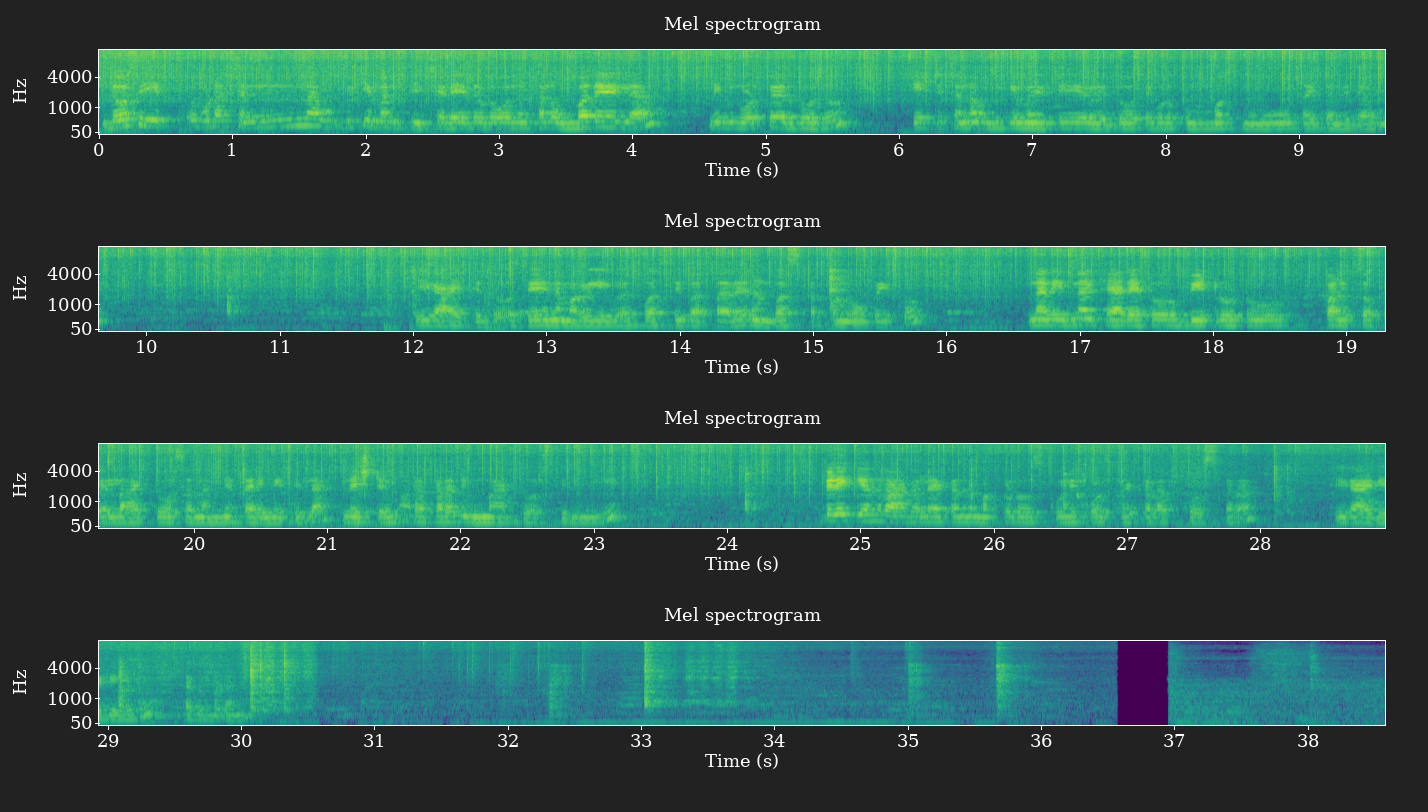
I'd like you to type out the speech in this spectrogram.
ದೋಸೆ ಕೂಡ ಚೆನ್ನಾಗಿ ಉಬ್ಬಿಕೆ ಬಂದಿತ್ತು ಚಳಿ ದೊಡ್ಡ ಒಂದೊಂದ್ಸಲ ಉಬ್ಬದೇ ಇಲ್ಲ. ನಿಮ್ಗೆ ನೋಡ್ತಾ ಇರ್ಬೋದು. ಎಷ್ಟು ಚೆನ್ನಾಗಿ ಉಬ್ಬಿಕೆ ಬಂದೈತಿ ದೋಸೆ ಕೂಡ ತುಂಬ ಸ್ಮೂತಾಗಿ ಬಂದಿದ್ದಾವೆ. ಈಗ ಆಯಿತು ದೋಸೆ. ನಮ್ಮ ಮಗಳಿಗೆ ಇವಾಗ ಬಸ್ಸಿಗೆ ಬರ್ತಾರೆ. ನಾನು ಬಸ್ ಕರ್ಕೊಂಡು ಹೋಗಬೇಕು. ನಾನು ಇದನ್ನ ಕ್ಯಾರೆಟು, ಬೀಟ್ರೂಟು, ಪಲ್ಕ್ ಸೊಪ್ಪೆಲ್ಲ ಹಾಕಿ ತೋರಿಸೋ ನನಗೆ ಟೈಮ್ ಇದ್ದಿಲ್ಲ ನೆಕ್ಸ್ಟ್ ಟೈಮ್ ಮಾಡೋಕ್ಕಾರ ನಿಮ್ಗೆ ಮಾಡಿ ತೋರಿಸ್ತೀನಿ ನಿಮಗೆ. ಬೆಳಗ್ಗೆ ಅಂದ್ರೆ ಆಗಲ್ಲ. ಯಾಕಂದರೆ ಮಕ್ಕಳು ಸ್ಕೂಲಿಗೆ ಕಳಿಸ್ಬೇಕಲ್ಲ ಅದಕ್ಕೋಸ್ಕರ. ಈಗ ಆಗಿದೆ ಇದು ತೆಗೆದುಬಿಡೋಣ.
